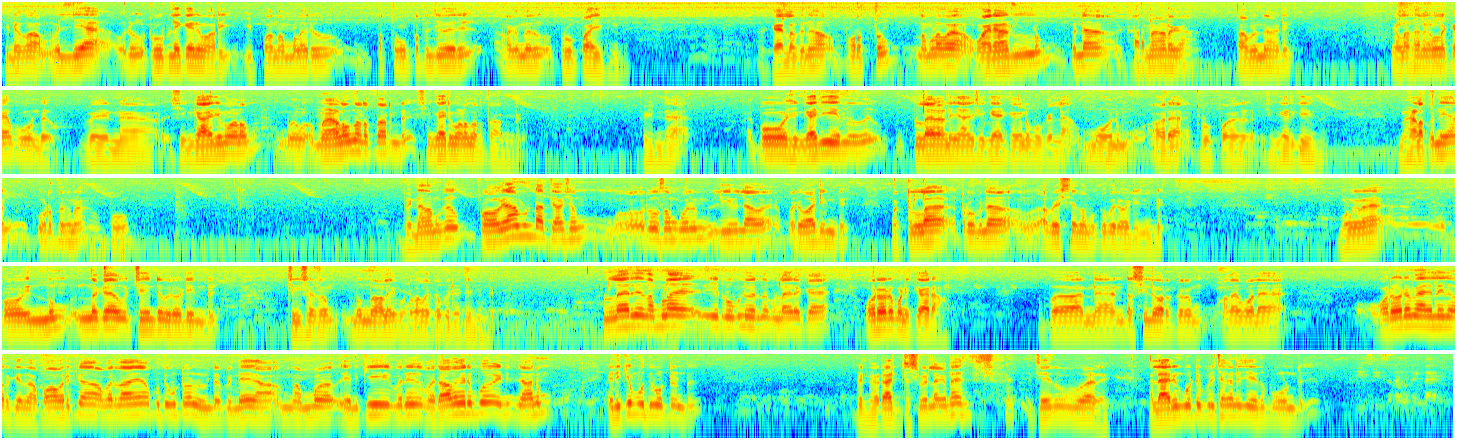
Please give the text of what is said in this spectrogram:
പിന്നെ വലിയ ഒരു ട്രൂപ്പിലേക്ക് തന്നെ മാറി. ഇപ്പോൾ നമ്മളൊരു പത്ത് മുപ്പത്തഞ്ച് പേര് അടങ്ങുന്നൊരു ട്രൂപ്പായിട്ടുണ്ട്. കേരളത്തിന് പുറത്തും നമ്മളെ വയനാട്ടിലും പിന്നെ കർണാടക തമിഴ്നാട് ഉള്ള സ്ഥലങ്ങളിലൊക്കെ പോകുന്നുണ്ട് പിന്നെ ശിങ്കാരിമേളം മേളം മേളം നടത്താറുണ്ട് ശിങ്കാരിമേളം നടത്താറുണ്ട്. പിന്നെ ഇപ്പോൾ ശിങ്കാരി ചെയ്യുന്നത് പിള്ളേരാണ് ഞാൻ ശിങ്കാരിക്ക് അങ്ങനെ പോക്കില്ല. മോനും അവരെ ട്രൂപ്പാണ് ശിങ്കാരിക്ക് ചെയ്യുന്നത്. മേളത്തിന് ഞാൻ കൂടത്തങ്ങനെ പോവും. പിന്നെ നമുക്ക് പ്രോഗ്രാമുണ്ട് അത്യാവശ്യം ഒരു ദിവസം പോലും ലീവില്ലാതെ പരിപാടിയുണ്ട്. മറ്റുള്ള ട്രൂപ്പിനെ അപേക്ഷിച്ച് നമുക്ക് പരിപാടി ഉണ്ട് നമ്മളിങ്ങനെ ഇപ്പോൾ ഇന്നും ഇന്നൊക്കെ ഉച്ചതിന്റെ പരിപാടി ഉണ്ട് ഉച്ചയ്ക്ക് ശേഷം ഇന്നും നാളെയും മറ്റന്നാളൊക്കെ പരിപാടി ഉണ്ട് പിള്ളേർ നമ്മളെ ഈ റൂമിൽ വരുന്ന പിള്ളേരൊക്കെ ഓരോരോ പണിക്കാരാണ് പിന്നെ ഇൻഡസ്ട്രിയിൽ വർക്കറും അതേപോലെ ഓരോരോ മേഖലയിൽ വർക്ക് ചെയ്യുന്നത് അപ്പോൾ അവർക്ക് അവരുടേതായ ബുദ്ധിമുട്ടുകളുണ്ട്. പിന്നെ നമ്മൾ എനിക്ക് ഇവർ വരാതെ വരുമ്പോൾ ഞാനും എനിക്കും ബുദ്ധിമുട്ടുണ്ട്. പിന്നെ ഒരു അഡ്ജസ്റ്റ്മെന്റ് അങ്ങനെ ചെയ്തു പോവുകയാണ് എല്ലാവരും കൂട്ടി പിടിച്ച് അങ്ങനെ ചെയ്തു പോകുന്നുണ്ട്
